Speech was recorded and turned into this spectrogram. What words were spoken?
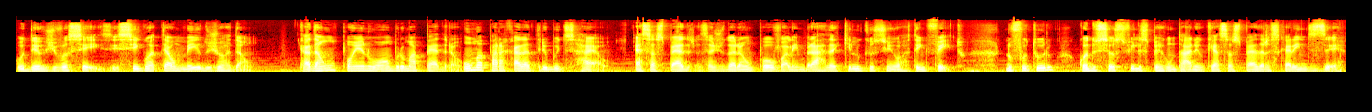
o Deus de vocês, e sigam até o meio do Jordão. Cada um ponha no ombro uma pedra, uma para cada tribo de Israel. Essas pedras ajudarão o povo a lembrar daquilo que o Senhor tem feito. No futuro, quando seus filhos perguntarem o que essas pedras querem dizer,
